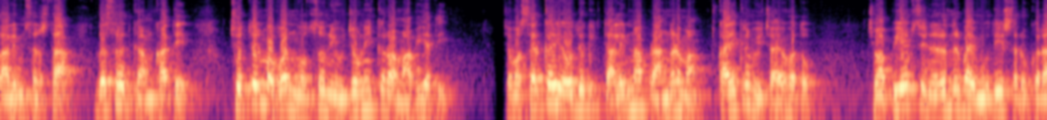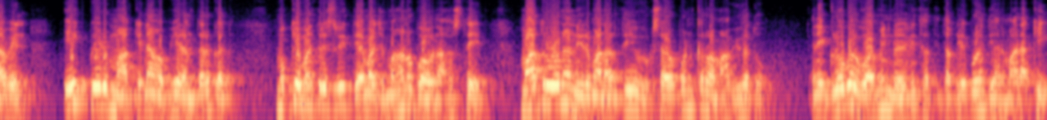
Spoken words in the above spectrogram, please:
તાલીમ સંસ્થા દશરથ ગામ ખાતે છોતેરમાં વન મહોત્સવની ઉજવણી કરવામાં આવી હતી. જેમાં સરકારી ઔદ્યોગિક તાલીમના પ્રાંગણમાં કાર્યક્રમ યોજાયો હતો. જેમાં પીએમ શ્રી નરેન્દ્રભાઈ મોદીએ શરૂ કરાવેલ એક પેડમાં કે નામ અભિયાન અંતર્ગત મુખ્યમંત્રી શ્રી તેમજ મહાનુભાવોના હસ્તે માતૃઓના નિર્માણ અર્થે વૃક્ષારોપણ કરવામાં આવ્યું હતું. અને ગ્લોબલ વોર્મિંગ રેલી થતી તકલીફોને ધ્યાનમાં રાખી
